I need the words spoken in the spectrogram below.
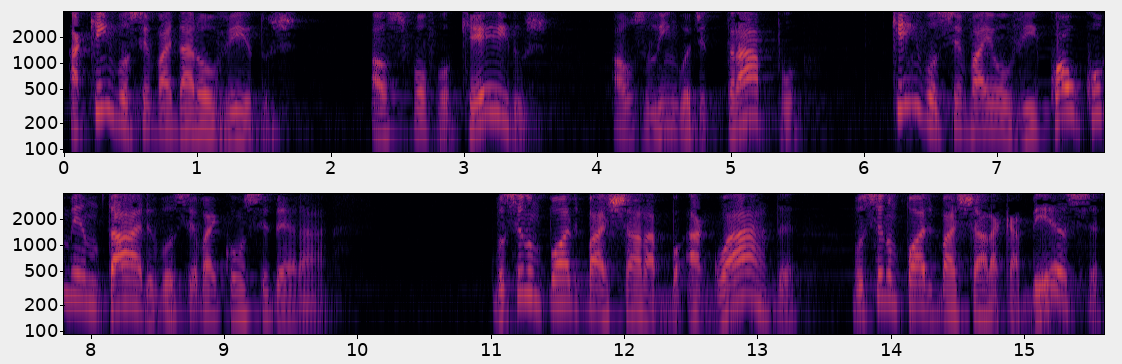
A quem você vai dar ouvidos? Aos fofoqueiros? Aos língua de trapo? quem você vai ouvir, qual comentário você vai considerar. Você não pode baixar a, a guarda, você não pode baixar a cabeça,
